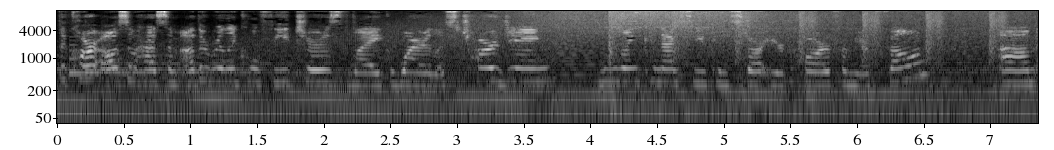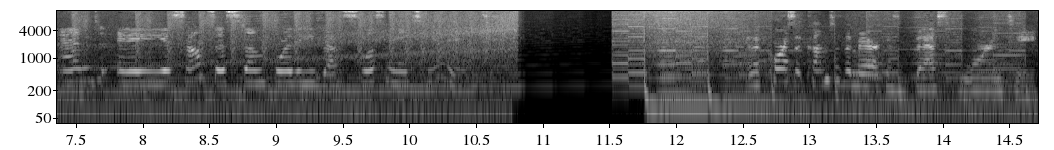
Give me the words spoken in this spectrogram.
The car also has some other really cool features like wireless charging, Blue Link Connect so you can start your car from your phone, um, and a sound system for the best listening experience. And of course, it comes with America's best warranty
